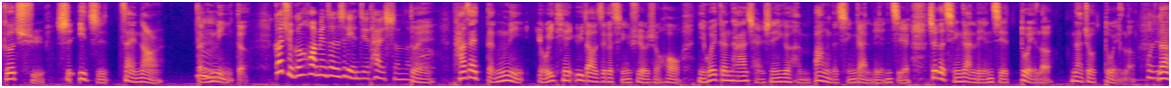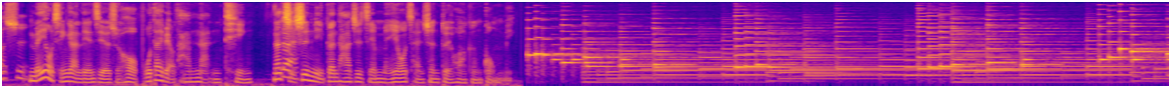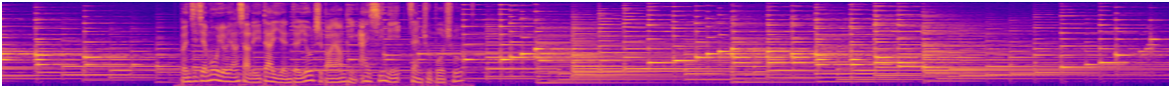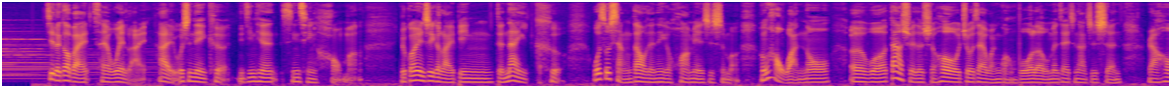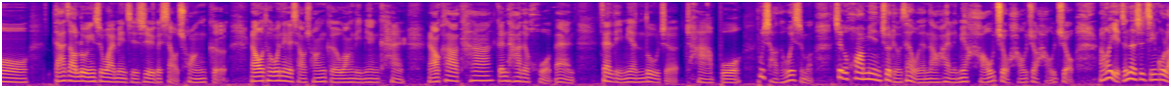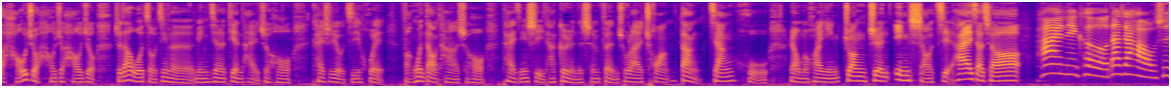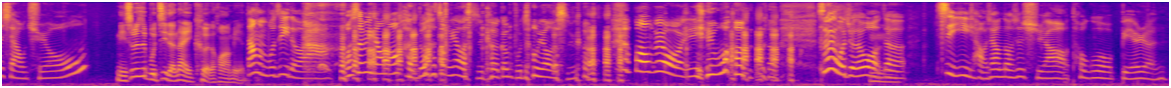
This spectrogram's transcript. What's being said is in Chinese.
歌曲是一直在那儿等你的。嗯、歌曲跟画面真的是连接太深了。对，他在等你有一天遇到这个情绪的时候，你会跟他产生一个很棒的情感连接。这个情感连接对了，那就对了。我觉得是。没有情感连接的时候，不代表他难听，那只是你跟他之间没有产生对话跟共鸣。本期节目由杨小黎代言的优质保养品艾希妮赞助播出。记得告白才有未来。嗨，我是内克，你今天心情好吗？有关于这个来宾的那一刻，我所想到的那个画面是什么？很好玩哦。呃，我大学的时候就在玩广播了，我们在政大之声，然后。大家知道录音室外面其实是有一个小窗格，然后透过那个小窗格往里面看，然后看到他跟他的伙伴在里面录着插播。不晓得为什么这个画面就留在我的脑海里面好久好久好久，然后也真的是经过了好久好久好久，直到我走进了民间的电台之后，开始有机会访问到他的时候，他已经是以他个人的身份出来闯荡江湖。让我们欢迎庄娟英小姐。嗨，小球。嗨，尼克，大家好，我是小球。你是不是不记得那一刻的画面？当然不记得啊！我生命当中很多重要的时刻跟不重要的时刻，都被我遗忘了。所以我觉得我的记忆好像都是需要透过别人，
